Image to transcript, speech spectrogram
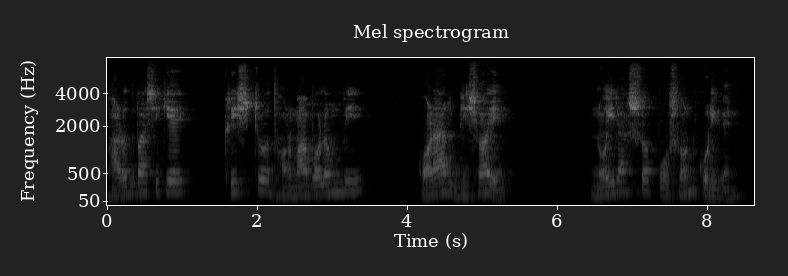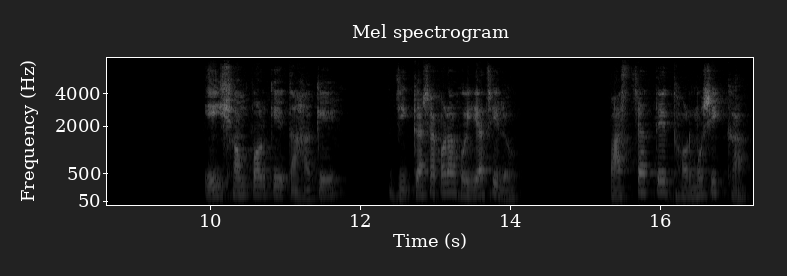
ভারতবাসীকে খ্রিস্ট ধর্মাবলম্বী করার বিষয়ে নৈরাশ্য পোষণ করিবেন। এই সম্পর্কে তাহাকে জিজ্ঞাসা করা হইয়াছিল, পাশ্চাত্যের ধর্মশিক্ষা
